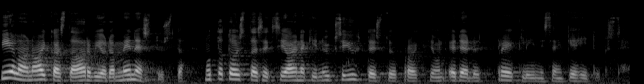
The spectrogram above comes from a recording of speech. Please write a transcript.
Vielä on aikaista arvioida menestystä, mutta toistaiseksi ainakin yksi yhteistyöprojekti on edennyt prekliiniseen kehitykseen.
